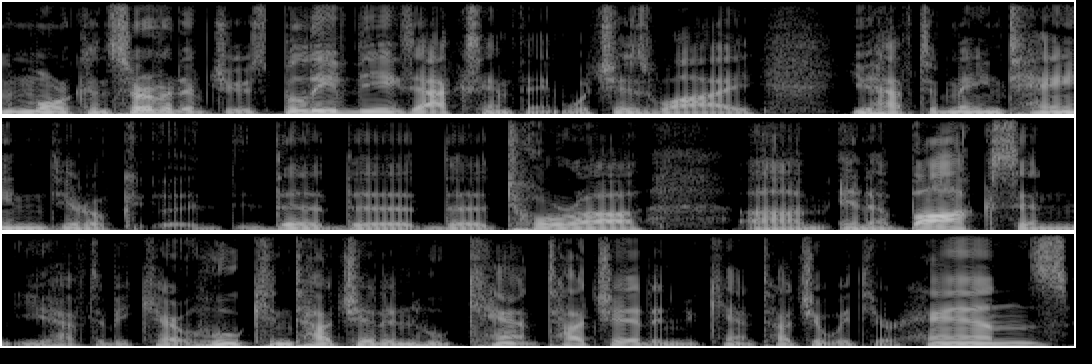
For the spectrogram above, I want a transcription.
more conservative Jews believe the exact same thing, which is why you have to maintain, you know, the the the Torah um, in a box, and you have to be careful who can touch it and who can't touch it, and you can't touch it with your hands.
